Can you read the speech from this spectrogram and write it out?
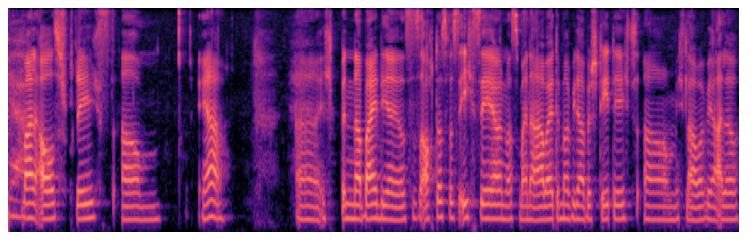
ja. mal aussprichst. Ähm, ja, äh, ich bin da bei dir. Das ist auch das, was ich sehe und was meine Arbeit immer wieder bestätigt. Ähm, ich glaube, wir alle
